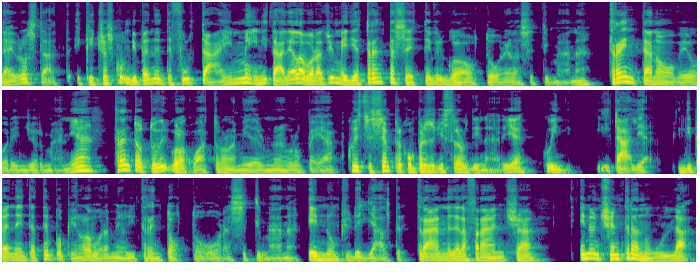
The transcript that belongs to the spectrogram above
da Eurostat è che ciascun dipendente full time in Italia ha lavorato in media 37,8 ore alla settimana, 39 ore in Germania, 38,4 nella media dell'Unione Europea. Questo è sempre compreso gli straordinari, eh? quindi in Italia il dipendente a tempo pieno lavora meno di 38 ore a settimana e non più degli altri, tranne della Francia. E non c'entra nulla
